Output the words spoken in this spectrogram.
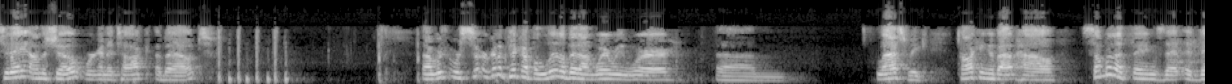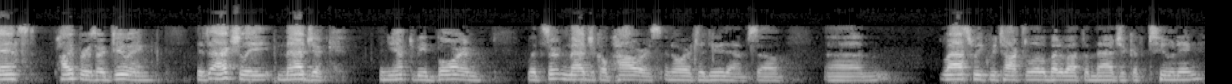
today on the show, we're going to talk about. Uh, we're, we're, we're going to pick up a little bit on where we were um, last week, talking about how some of the things that advanced pipers are doing is actually magic, and you have to be born with certain magical powers in order to do them. So um, last week we talked a little bit about the magic of tuning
